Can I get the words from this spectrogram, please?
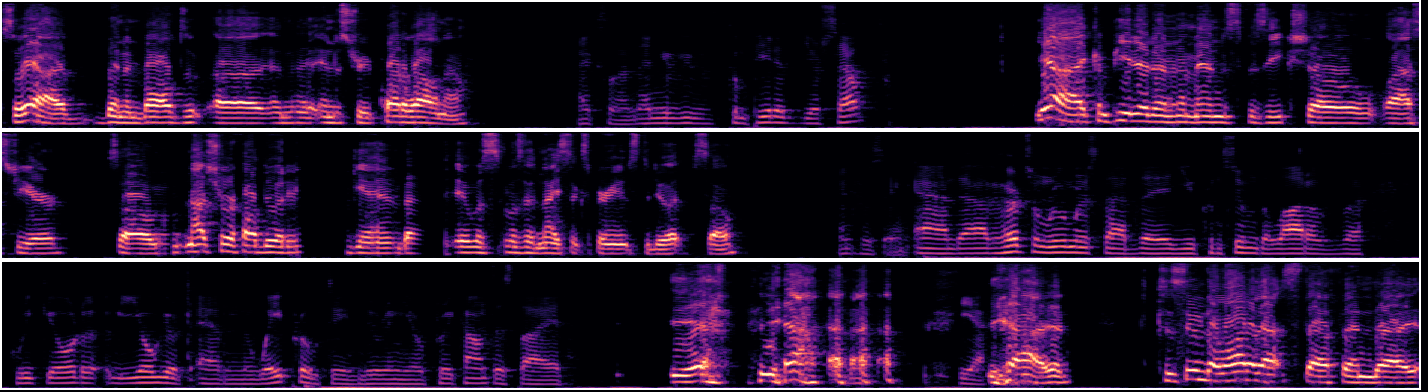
so yeah, I've been involved uh, in the industry quite a while now. Excellent. And you've, you've competed yourself? Yeah, I competed in a men's physique show last year, so not sure if I'll do it again, but it was it was a nice experience to do it. So interesting. And uh, I've heard some rumors that uh, you consumed a lot of uh, Greek yogurt and whey protein during your pre-contest diet. Yeah, yeah, yeah. yeah consumed a lot of that stuff, and uh,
